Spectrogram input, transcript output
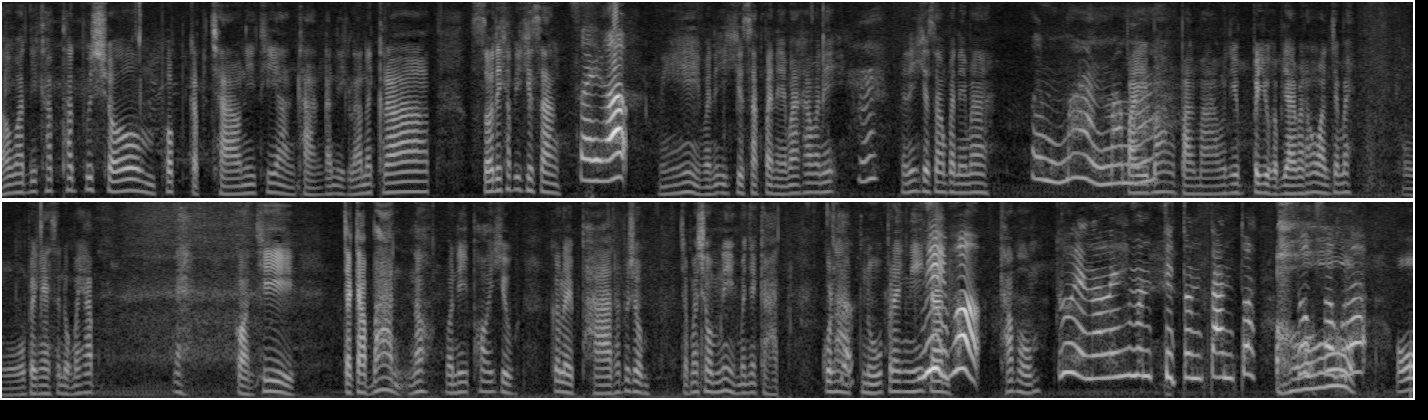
สวัสดีครับท่านผู้ชม พบกับเช้านี้ที่อ่างขางกันอีกแล้วนะครับ สวัสดีครับอีคิวซังใส่ครับ นี่วันนี้อีคิวซังไปไหนมาครับวันนี้ฮะวันนี้อีคิวซังไปไหนมาไปหมู่บ้านมาไปมาบ้างปานมาวันนี้ไปอยู่กับยายมาทั้งวันใช่ไหมโอ้เป็นไงสนุกไหมครับแหม่ก่อนที่จะกลับบ้านเนาะวันนี้พ่ออีคิวก็เลยพาท่านผู้ชมจะมาชมนี่บรรยากาศกุหลาบหนูแปลงนี้นี่กันพ่อครับผมรู้เห็นอะไรที่มันติดต้นตันต้นโอ้ดอกซากุระ โอ้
